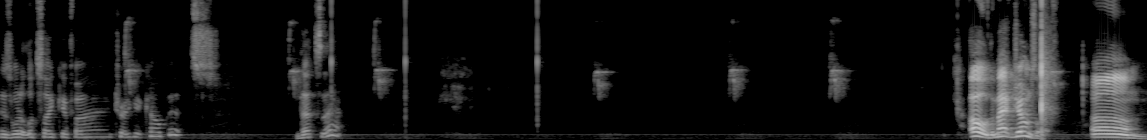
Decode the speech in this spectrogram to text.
is what it looks like if I try to get Kyle Pitts that's that. Oh, the Mac Jones love. Um,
